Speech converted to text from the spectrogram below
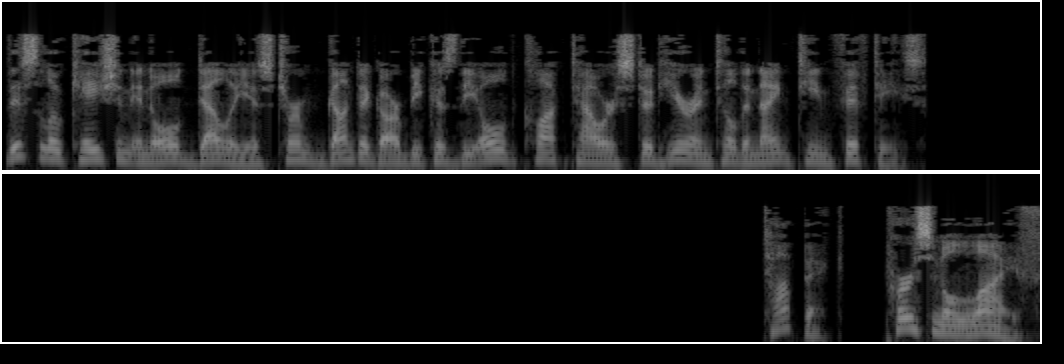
This location in Old Delhi is termed Ghantaghar because the old clock tower stood here until the 1950s. Personal life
